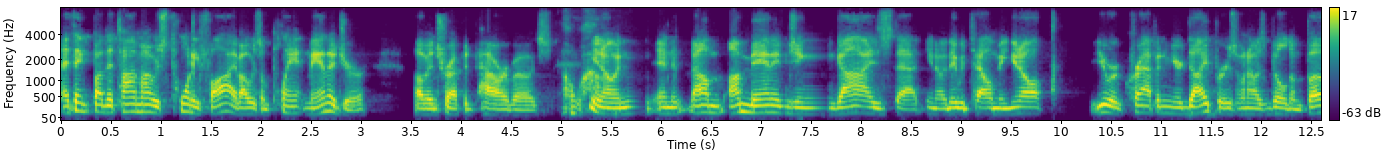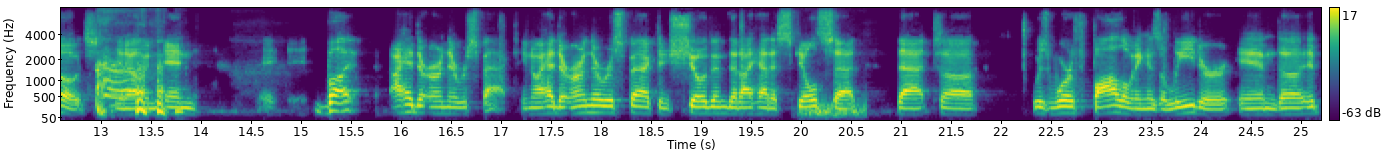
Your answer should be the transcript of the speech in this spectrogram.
i think by the time i was 25 i was a plant manager of intrepid powerboats oh, wow. you know and and I'm, I'm managing guys that you know they would tell me you know you were crapping in your diapers when i was building boats you know and and but I had to earn their respect. You know, I had to earn their respect and show them that I had a skill set that uh, was worth following as a leader, and uh, it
